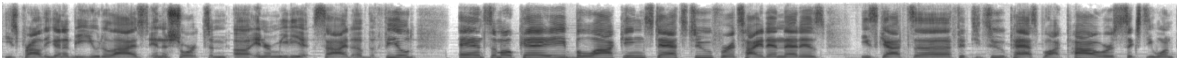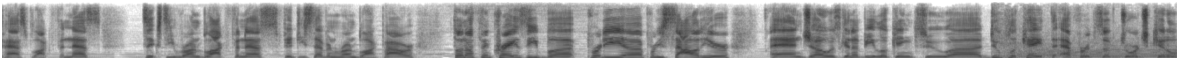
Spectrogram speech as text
He's probably going to be utilized in the short to uh, intermediate side of the field. And some okay blocking stats too for a tight end, that is. He's got uh, 52 pass block power, 61 pass block finesse, 60 run block finesse, 57 run block power. So nothing crazy, but pretty uh, pretty solid here. And Joe is going to be looking to uh, duplicate the efforts of George Kittle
